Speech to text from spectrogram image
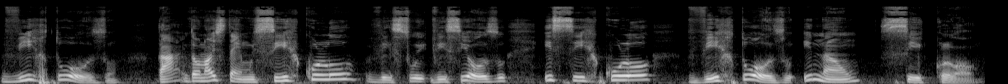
virtuoso. Tá? Então, nós temos círculo vicioso e círculo virtuoso, e não ciclo.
